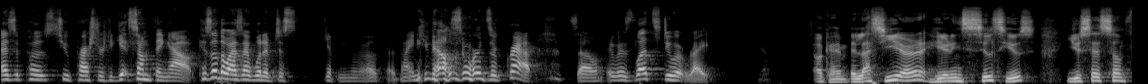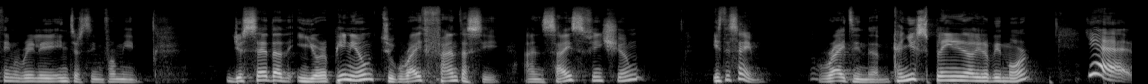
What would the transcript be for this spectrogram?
as opposed to pressure to get something out. Because otherwise, I would have just given the 90,000 words of crap. So it was, let's do it right. Okay. Last year, here in Celsius, you said something really interesting for me you said that in your opinion, to write fantasy and science fiction is the same, writing them. Can you explain it a little bit more? Yeah,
